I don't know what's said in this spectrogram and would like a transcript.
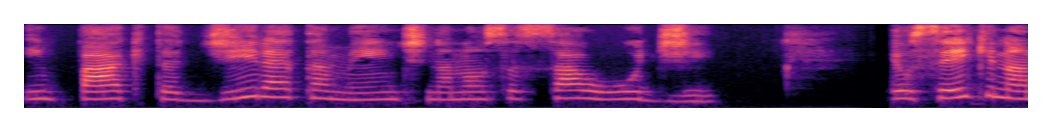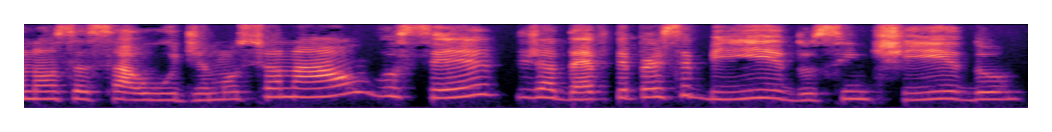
impacta diretamente na nossa saúde? Eu sei que na nossa saúde emocional você já deve ter percebido, sentido,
